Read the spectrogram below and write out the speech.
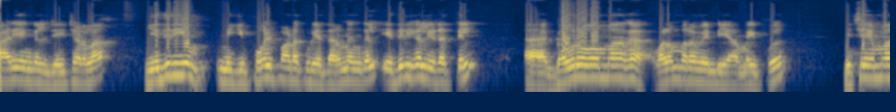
காரியங்கள் ஜெயிச்சிடலாம். எதிரியும் இன்னைக்கு புகழ் பாடக்கூடிய தருணங்கள் எதிரிகள் இடத்தில் கௌரவமாக வலம் வர வேண்டிய அமைப்பு நிச்சயமா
